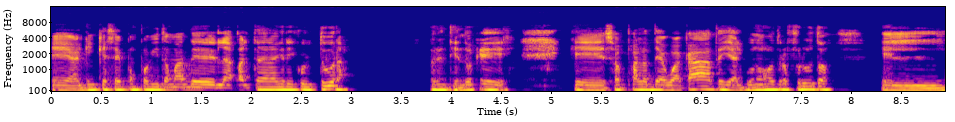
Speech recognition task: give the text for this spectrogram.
eh, alguien que sepa un poquito más de la parte de la agricultura. Pero entiendo que, esos palos de aguacate y algunos otros frutos, el,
